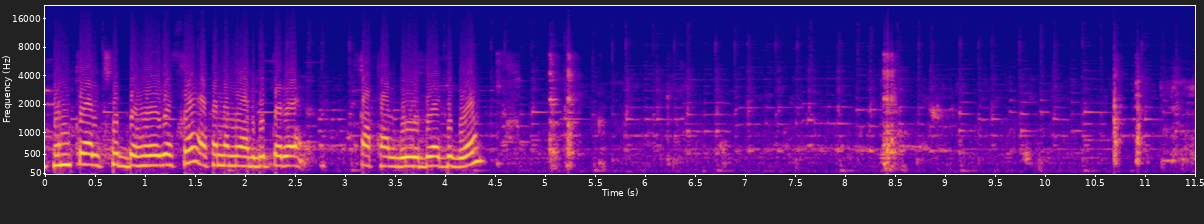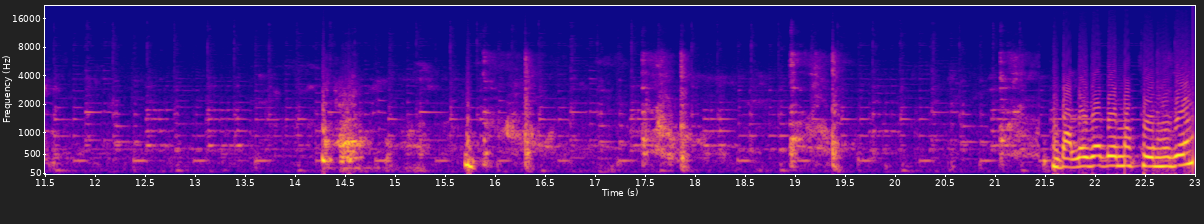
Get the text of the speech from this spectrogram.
এখন তেল সিদ্ধ হয়ে গেছে। এখন আমি এর ভিতরে কাঁঠালগুলো দিয়ে দিব। ভালোভাবে মাখিয়ে নেবেন।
